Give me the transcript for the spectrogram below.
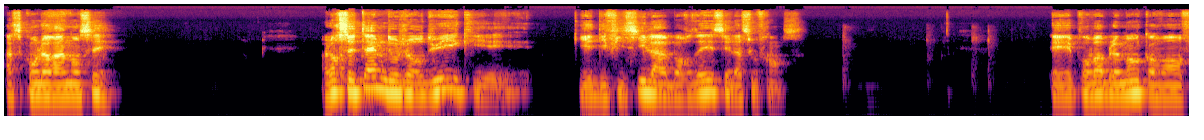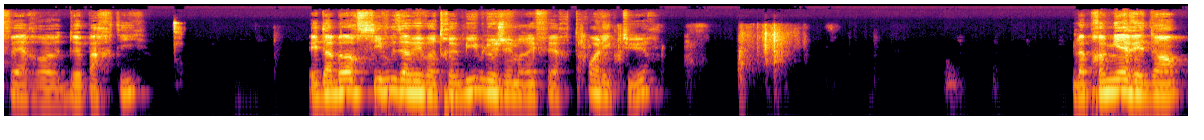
à ce qu'on leur a annoncé. Alors ce thème d'aujourd'hui qui est, qui est difficile à aborder, c'est la souffrance. et probablement qu'on va en faire euh, deux parties. Et d'abord, si vous avez votre Bible, j'aimerais faire trois lectures. La première est dans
